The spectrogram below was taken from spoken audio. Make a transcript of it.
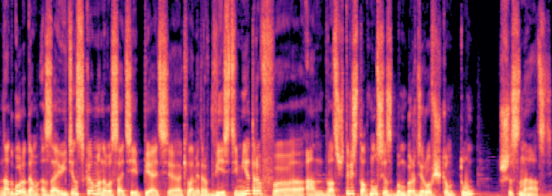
Над городом Завитинском на высоте 5 э, километров 200 метров э, Ан-24 столкнулся с бомбардировщиком Ту-16.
